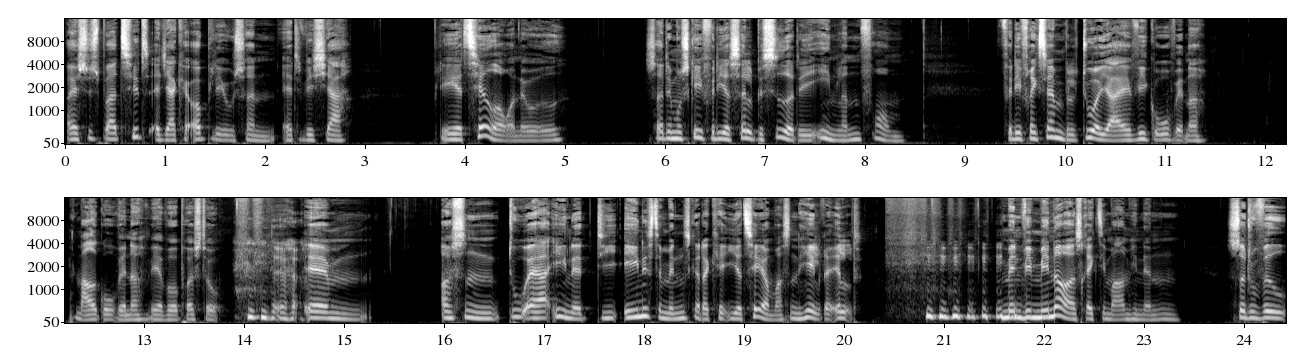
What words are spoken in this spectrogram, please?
Og jeg synes bare tit, at jeg kan opleve sådan, at hvis jeg bliver irriteret over noget, så er det måske, fordi jeg selv besidder det i en eller anden form. Fordi for eksempel, du og jeg, vi er gode venner. Meget gode venner, vil jeg våge påstå. ja. øhm, og sådan, du er en af de eneste mennesker, der kan irritere mig sådan helt reelt. Men vi minder os rigtig meget om hinanden. Så du ved,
